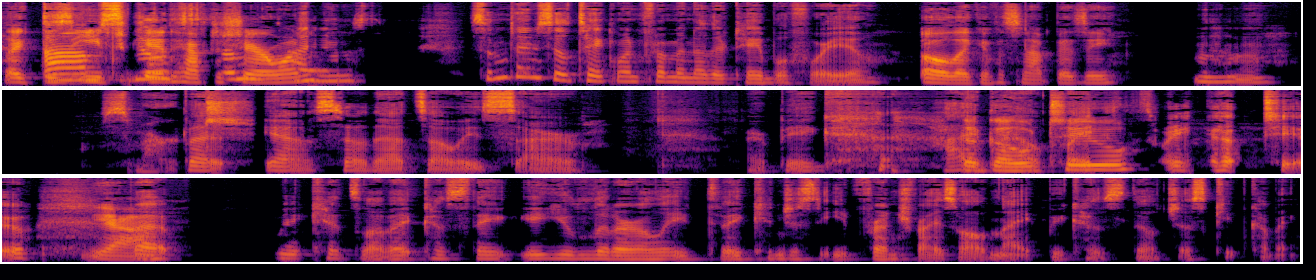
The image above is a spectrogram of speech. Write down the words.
Like, does Um, each kid have to share one? sometimes- they'll take one from another table for you. Oh, like if it's not busy. hmm Smart. But yeah, so that's always our our big high The go-to? We go to, yeah. but my kids love it because they you literally they can just eat French fries all night because they'll just keep coming.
